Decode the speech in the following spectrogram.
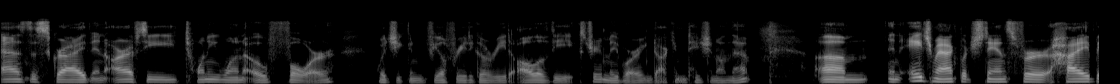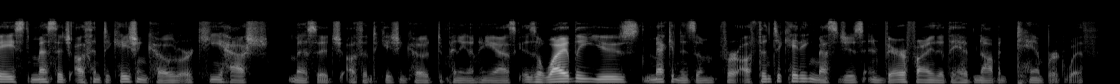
as described in RFC 2104, which you can feel free to go read all of the extremely boring documentation on that. Um, an HMAC, which stands for Hash Based Message Authentication Code or Key Hash Message Authentication Code, depending on who you ask, is a widely used mechanism for authenticating messages and verifying that they have not been tampered with.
